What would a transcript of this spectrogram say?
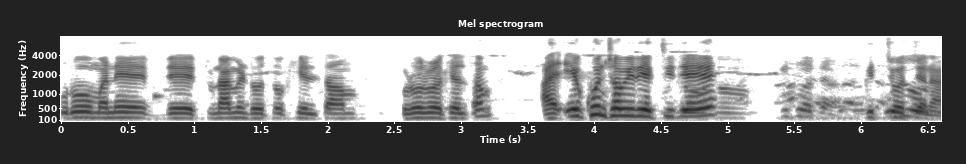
পুরো মানে যে টুর্নামেন্ট হতো খেলতাম ফুটবল খেলতাম আর এখন ছবি দেখছি যে কিছু হচ্ছে না কিচ্ছু হচ্ছে না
